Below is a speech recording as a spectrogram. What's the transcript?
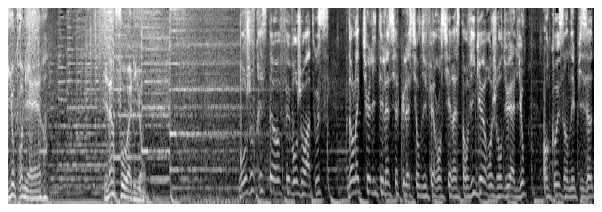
Lyon Première, l'info à Lyon. Bonjour Christophe et bonjour à tous. Dans l'actualité, la circulation différenciée reste en vigueur aujourd'hui à Lyon. En cause un épisode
